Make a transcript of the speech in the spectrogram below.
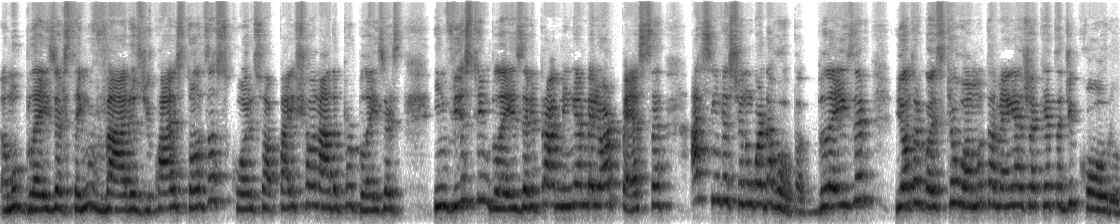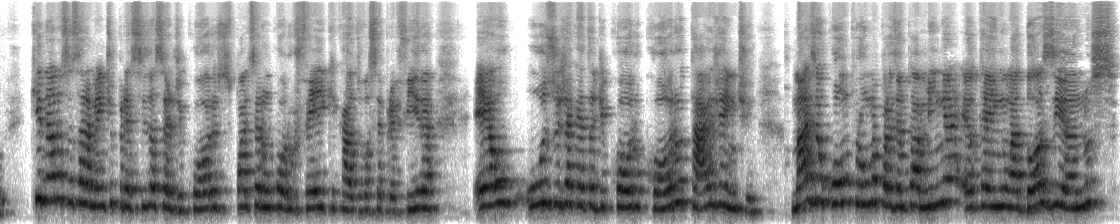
amo blazers, tenho vários de quase todas as cores, sou apaixonada por blazers, invisto em blazer e para mim é a melhor peça assim investir no guarda-roupa. Blazer e outra coisa que eu amo também é a jaqueta de couro, que não necessariamente precisa ser de couro, pode ser um couro fake, caso você prefira. Eu uso jaqueta de couro, couro, tá, gente? Mas eu compro uma, por exemplo, a minha eu tenho há 12 anos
